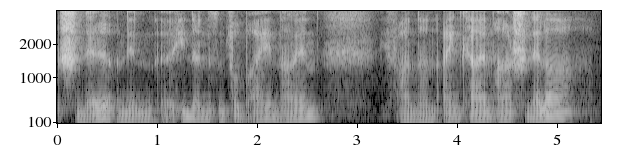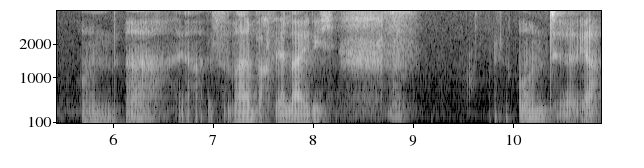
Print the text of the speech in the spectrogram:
schnell an den äh, Hindernissen vorbei. Nein, die fahren dann 1 km/h schneller. Und äh, ja, es war einfach sehr leidig. Und äh, ja,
